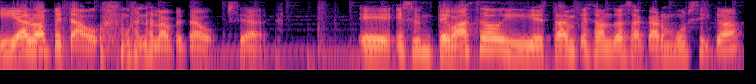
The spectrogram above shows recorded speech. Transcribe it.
y ya lo ha petado. bueno, lo ha petado. O sea, eh, es un temazo y está empezando a sacar música.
